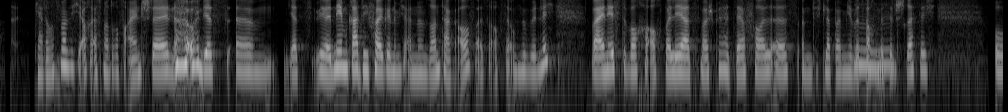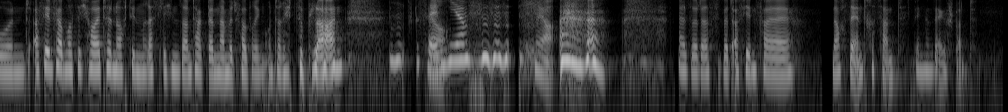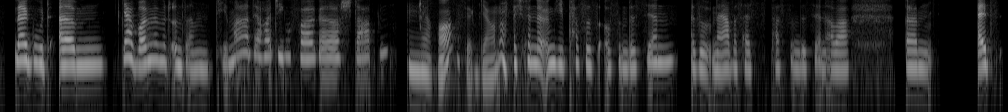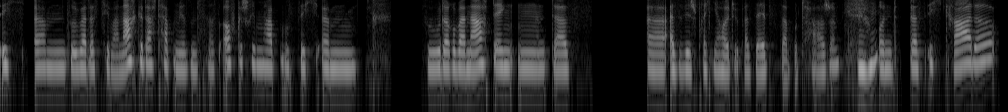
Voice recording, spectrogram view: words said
ja, da muss man sich auch erstmal drauf einstellen. Und jetzt, ähm, jetzt, wir nehmen gerade die Folge nämlich an einem Sonntag auf, also auch sehr ungewöhnlich, weil nächste Woche auch bei Lea zum Beispiel halt sehr voll ist. Und ich glaube, bei mir wird es mhm. auch ein bisschen mhm. stressig. Und auf jeden Fall muss ich heute noch den restlichen Sonntag dann damit verbringen, Unterricht zu planen. Mhm, same ja. hier. ja. Also das wird auf jeden Fall noch sehr interessant. Ich bin sehr gespannt. Na gut, ähm, ja, wollen wir mit unserem Thema der heutigen Folge starten? Ja, sehr gerne. Ich finde, irgendwie passt es auch so ein bisschen. Also, naja, was heißt, es passt so ein bisschen, aber ähm, als ich ähm, so über das Thema nachgedacht habe, mir so ein bisschen was aufgeschrieben habe, musste ich ähm, so darüber nachdenken, dass, äh, also wir sprechen ja heute über Selbstsabotage mhm. und dass ich gerade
